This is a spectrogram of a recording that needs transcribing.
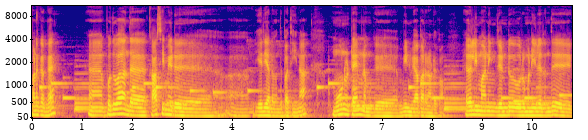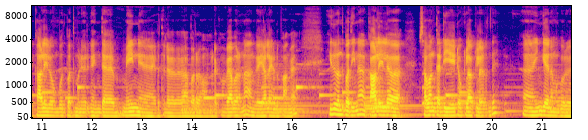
வணக்கங்க. பொதுவாக அந்த காசிமேடு ஏரியாவில் வந்து பார்த்திங்கன்னா மூணு டைம் நமக்கு மீன் வியாபாரம் நடக்கும். ஏர்லி மார்னிங் ரெண்டு ஒரு மணிலேருந்து காலையில் ஒம்பது பத்து மணி வரைக்கும் இந்த மெயின் இடத்துல வியாபாரம் நடக்கும். வியாபாரம்னா அங்கே ஏலம் எடுப்பாங்க? இது வந்து பார்த்திங்கன்னா காலையில் செவன் தேர்ட்டி எயிட் ஓ கிளாக்லேருந்து இங்கே நமக்கு ஒரு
